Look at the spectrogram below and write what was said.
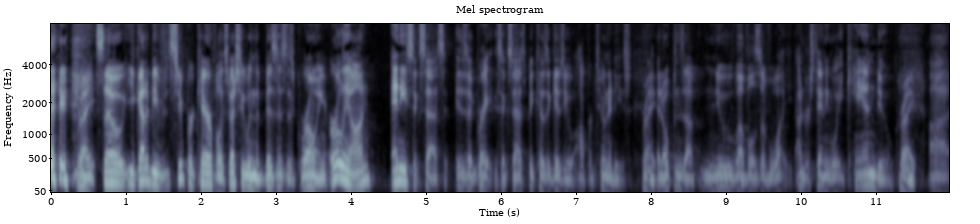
Right. So you got to be super careful, especially when the business is growing. Early on, any success is a great success because it gives you opportunities. Right. It opens up new levels of what understanding what you can do. Right. Uh,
